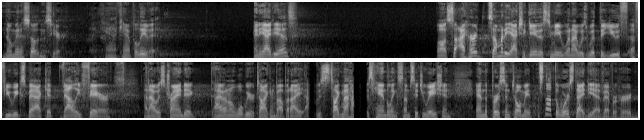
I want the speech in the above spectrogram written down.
No Minnesotans here. I can't, I can't believe it. Any ideas? Well, so I heard somebody actually gave this to me when I was with the youth a few weeks back at Valleyfair, and I was trying to, I don't know what we were talking about, but I, I was talking about how I was handling some situation, and the person told me, that's not the worst idea I've ever heard.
